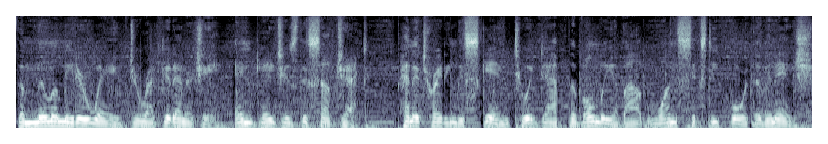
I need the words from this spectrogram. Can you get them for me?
the millimeter wave directed energy engages the subject, penetrating the skin to a depth of only about 1 64th of an inch.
